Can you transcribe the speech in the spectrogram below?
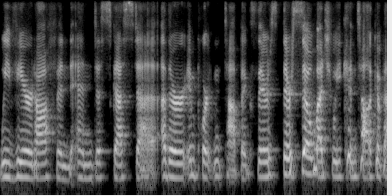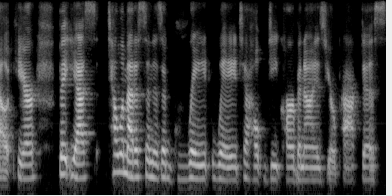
we veered off and and discussed uh, other important topics. There's there's so much we can talk about here. But yes, telemedicine is a great way to help decarbonize your practice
